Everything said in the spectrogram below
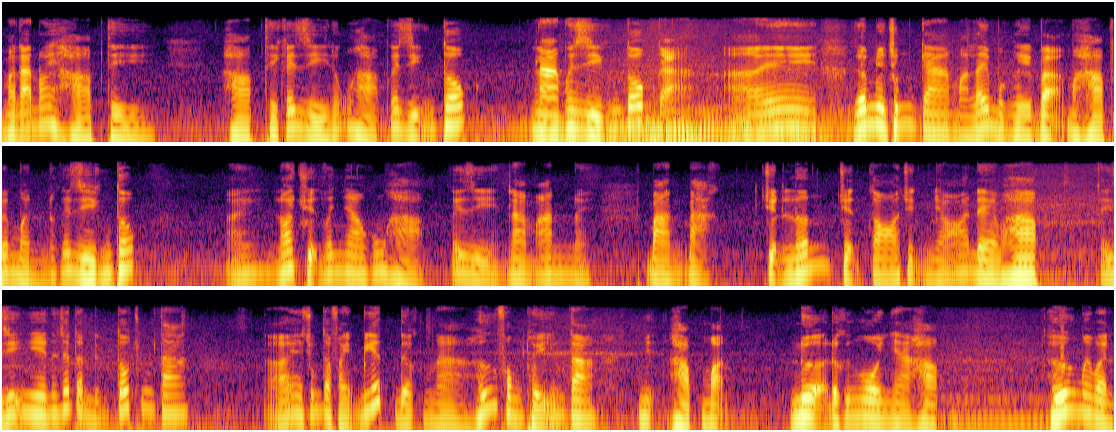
Mà đã nói hợp thì hợp thì cái gì cũng hợp cái gì cũng tốt làm cái gì cũng tốt cả. Ấy giống như chúng ta mà lấy một người vợ mà hợp với mình cái gì cũng tốt. Ấy nói chuyện với nhau cũng hợp cái gì làm ăn này bàn bạc chuyện lớn chuyện to chuyện nhỏ đều hợp. Thì dĩ nhiên nó rất là tốt chúng ta. Đấy, chúng ta phải biết được là hướng phong thủy chúng ta hợp mệnh lựa được cái ngôi nhà hợp hướng với mình,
